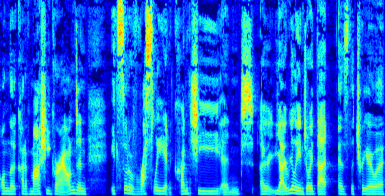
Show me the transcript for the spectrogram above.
on the kind of marshy ground. And it's sort of rustly and crunchy. And I, yeah, I really enjoyed that as the trio are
